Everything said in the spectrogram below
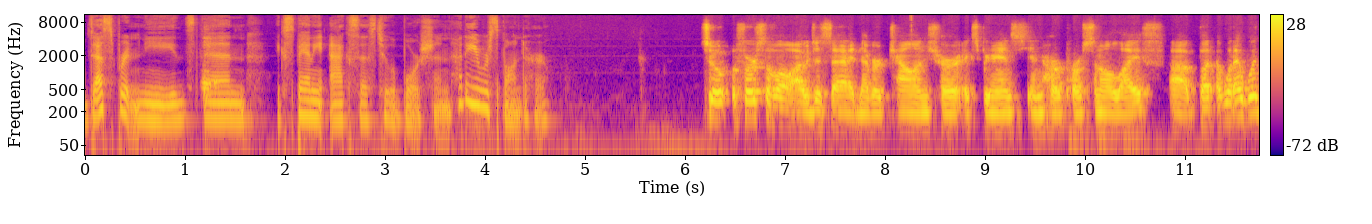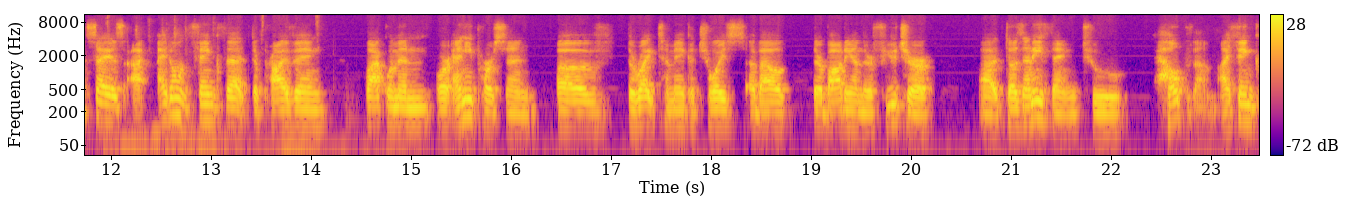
desperate needs, than expanding access to abortion. How do you respond to her? So, first of all, I would just say I'd never challenge her experience in her personal life. Uh, but what I would say is, I, I don't think that depriving Black women or any person of the right to make a choice about their body and their future uh, does anything to help them. I think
